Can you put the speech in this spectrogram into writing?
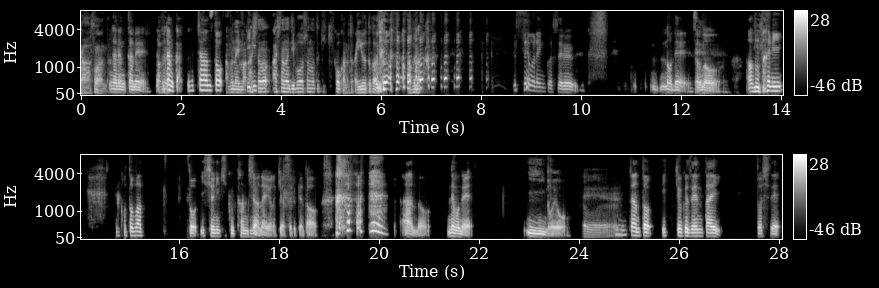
ああ、そうなんだ。がなんかね、危なんか、ちゃんと、危ない、今、明日の、明日のディボーションの時聞こうかなとか言うとか。危な。うっせーを連呼してるので、その、あんまり言葉と一緒に聞く感じではないような気がするけど、あの、でもね、いいのよ。えー、ちゃんと一曲全体として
